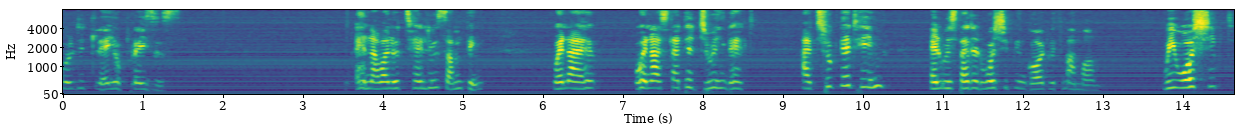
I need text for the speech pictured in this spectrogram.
will declare your praises. And I want to tell you something. When I when I started doing that, I took that hymn and we started worshiping God with my mom. We worshiped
